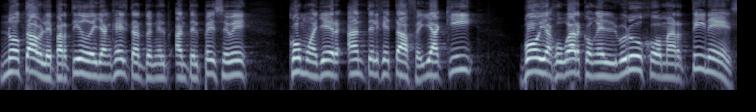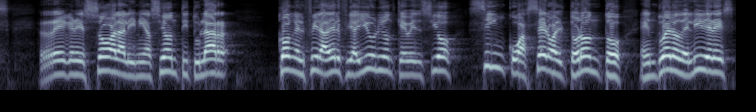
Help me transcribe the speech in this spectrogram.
Notable partido de Yangel tanto en el, ante el PSB como ayer ante el Getafe. Y aquí voy a jugar con el Brujo Martínez. Regresó a la alineación titular con el Philadelphia Union que venció 5 a 0 al Toronto en duelo de líderes.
